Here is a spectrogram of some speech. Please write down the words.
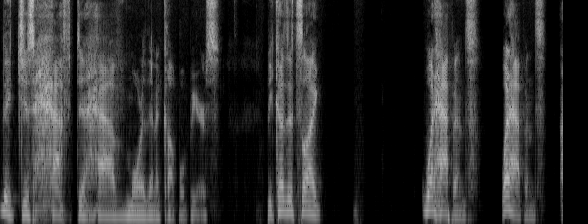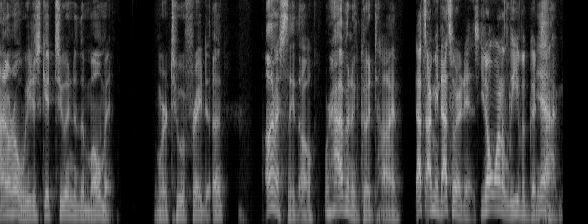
they just have to have more than a couple beers? Because it's like what happens? What happens? I don't know. We just get too into the moment and we're too afraid to. Uh, honestly, though, we're having a good time. That's, I mean, that's what it is. You don't want to leave a good Yeah. time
